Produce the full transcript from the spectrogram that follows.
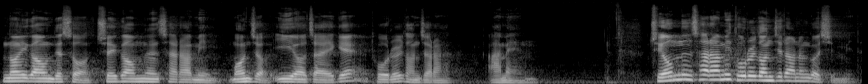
너희 가운데서 죄가 없는 사람이 먼저 이 여자에게 돌을 던져라. 아멘. 죄 없는 사람이 돌을 던지라는 것입니다.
